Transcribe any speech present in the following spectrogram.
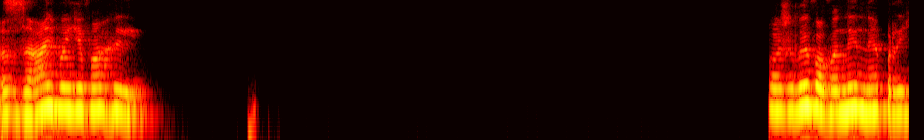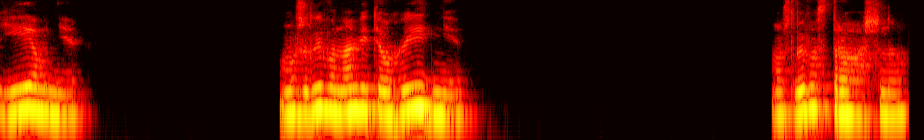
зайвої ваги? Можливо, вони неприємні, можливо, навіть огидні, можливо, страшно.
